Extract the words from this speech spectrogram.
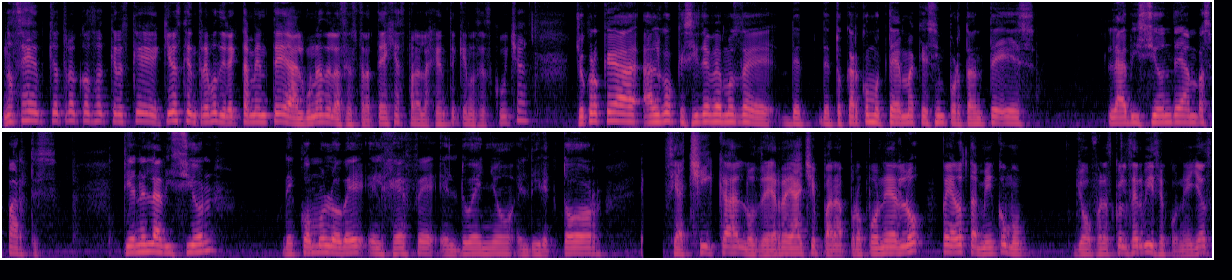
no sé, ¿qué otra cosa crees que quieres que entremos directamente a alguna de las estrategias para la gente que nos escucha? Yo creo que a- algo que sí debemos de, de- de tocar como tema que es importante es la visión de ambas partes. Tienes la visión de cómo lo ve el jefe, el dueño, el director. se achica los de RH para proponerlo, pero también como yo ofrezco el servicio con ellos,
